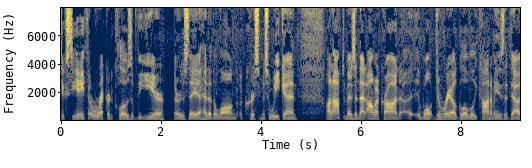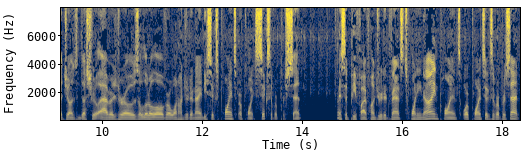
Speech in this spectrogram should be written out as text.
68th record close of the year Thursday ahead of the long Christmas weekend. On optimism that Omicron uh, it won't derail global economies, the Dow Jones Industrial Average rose a little over 196 points or 0.6 of a percent. S&P 500 advanced 29 points or 0.6 of a percent,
